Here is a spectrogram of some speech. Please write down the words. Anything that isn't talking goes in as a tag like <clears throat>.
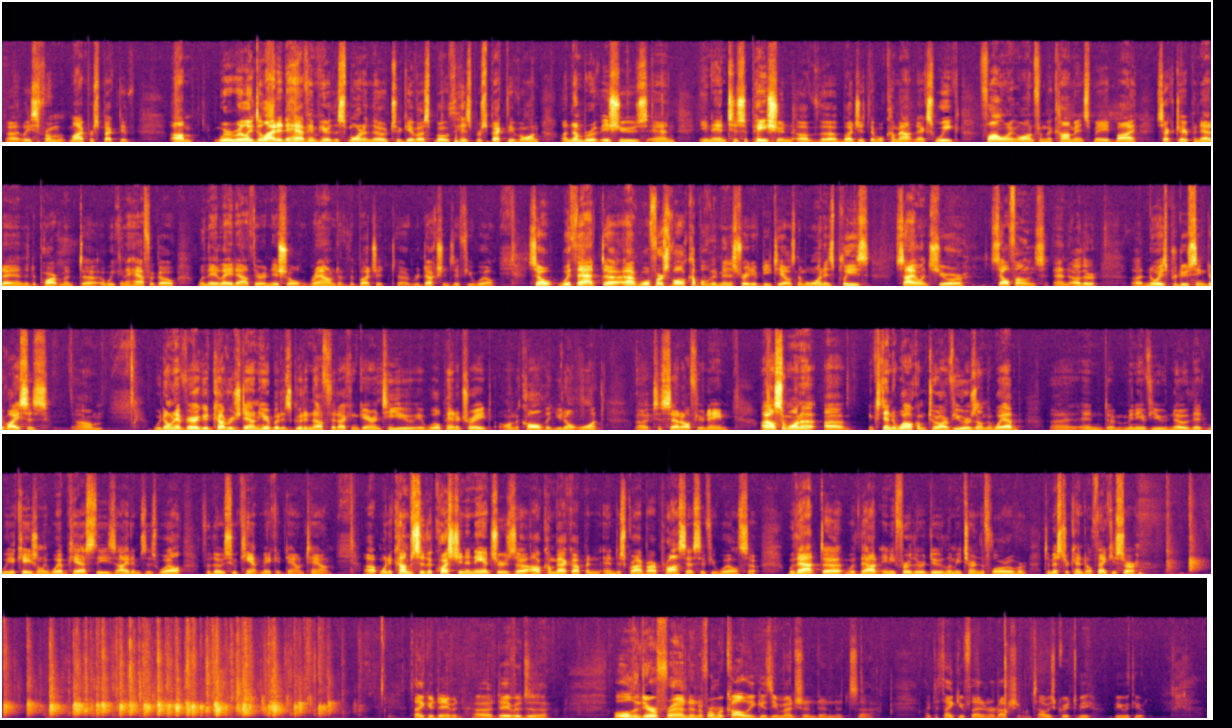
uh, at least from my perspective. Um, we're really delighted to have him here this morning, though, to give us both his perspective on a number of issues and in anticipation of the budget that will come out next week, following on from the comments made by Secretary Panetta and the Department uh, a week and a half ago when they laid out their initial round of the budget uh, reductions, if you will. So with that, uh, uh well, first of all, a couple of administrative details. Number one is please silence your cell phones and other uh, noise-producing devices. Um, we don't have very good coverage down here, but it's good enough that I can guarantee you it will penetrate on the call that you don't want uh, to set off your name. I also want to uh, extend a welcome to our viewers on the web. Uh, and uh, many of you know that we occasionally webcast these items as well for those who can't make it downtown. Uh, when it comes to the question and answers, uh, I'll come back up and, and, describe our process, if you will. So with that, uh, without any further ado, let me turn the floor over to Mr. Kendall. Thank you, sir. Thank you, David. Uh, David's an old and dear friend and a former colleague, as you mentioned, and it's, uh, I'd like to thank you for that introduction. It's always great to be, be with you.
